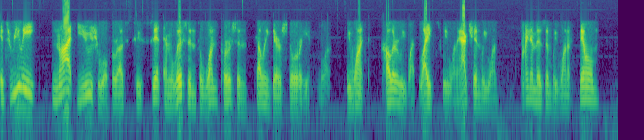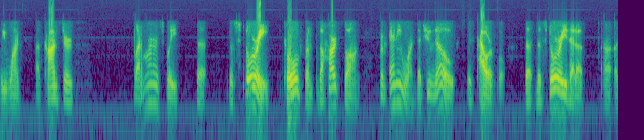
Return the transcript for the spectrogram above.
it's really not usual for us to sit and listen to one person telling their story anymore. We want color, we want lights, we want action, we want dynamism, we want a film, we want a concert. But honestly, the the story told from the heart song from anyone that you know is powerful. The the story that a a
